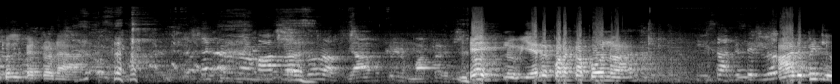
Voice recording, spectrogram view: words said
పిల్లలు పెట్టాడా? మాట్లాడు. ఏ నువ్వు ఎర్ర కొడక పోను. ఆడబిడ్డలు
